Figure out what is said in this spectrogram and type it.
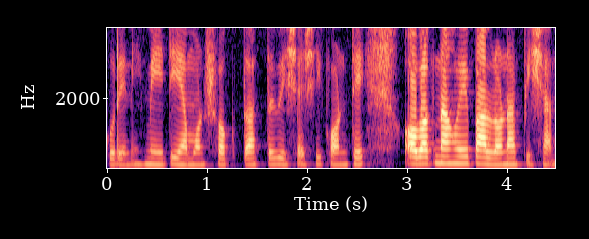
করিনি। মেয়েটি এমন শক্ত আত্মবিশ্বাসী কণ্ঠে অবাক না হয়ে পারল না পিশান।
